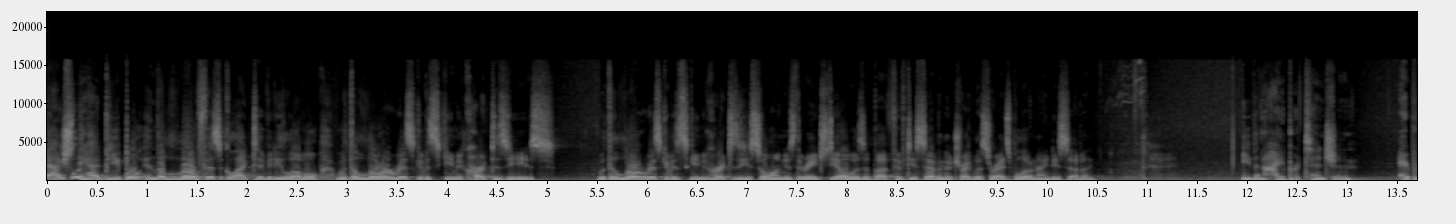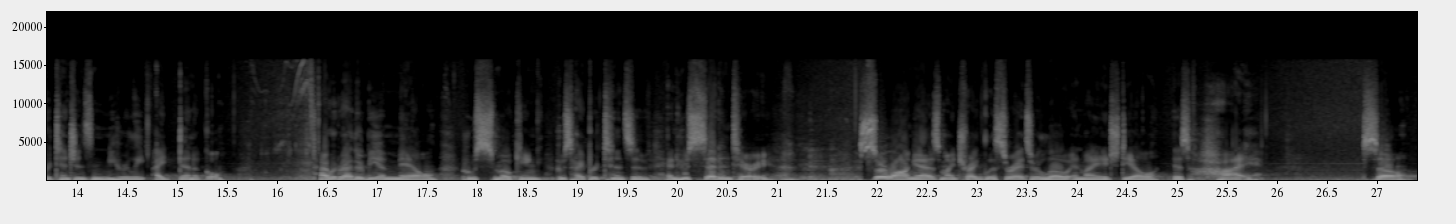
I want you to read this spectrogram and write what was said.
actually had people in the low physical activity level with a lower risk of ischemic heart disease. With a lower risk of ischemic heart disease, so long as their HDL was above 57, their triglycerides below 97 even hypertension. Hypertension is nearly identical. I would rather be a male who's smoking, who's hypertensive, and who's sedentary, so long as my triglycerides are low and my HDL is high. So,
